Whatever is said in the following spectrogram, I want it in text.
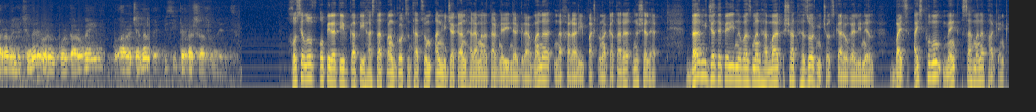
առավելությունները, որոնք որ կարող էին առաջանալ այդպիսի տեղաշարժումներից։ Խոսելով օպերատիվ կապի հաստատման գործընթացում անմիջական հրամանատարների ներգրավմանը նախարարի պաշտոնակատարը նշել է. Դա միջադեպերի նվազման համար շատ հզոր միջոց կարող է լինել, բայց այս փուլում մենք սահմանափակ ենք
